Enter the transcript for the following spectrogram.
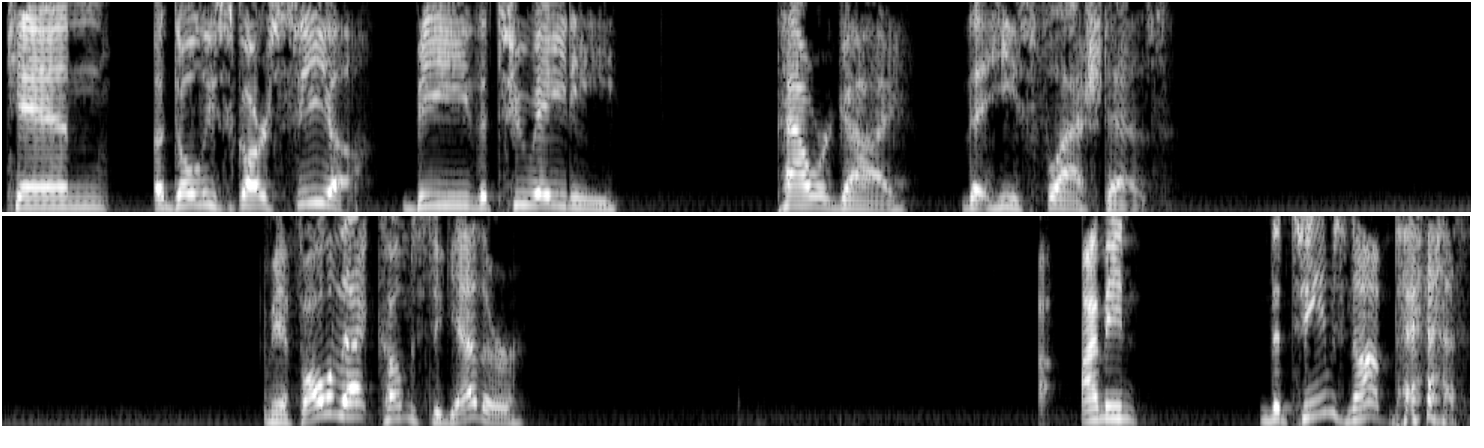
Can Adolis Garcia be the 280 power guy that he's flashed as? I mean, if all of that comes together, I mean, the team's not bad.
